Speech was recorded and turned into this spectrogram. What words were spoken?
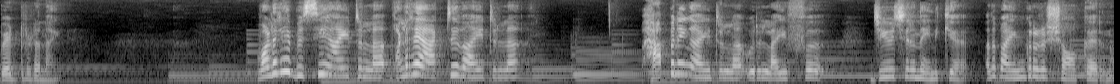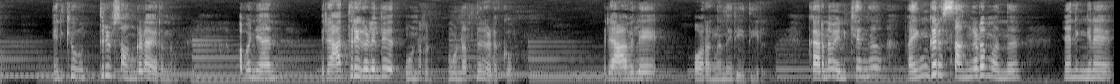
ബെഡ് റിഡനായി വളരെ ബിസി ആയിട്ടുള്ള വളരെ ആക്റ്റീവ് ആയിട്ടുള്ള ഹാപ്പനിങ് ആയിട്ടുള്ള ഒരു ലൈഫ് ജീവിച്ചിരുന്ന എനിക്ക് അത് ഭയങ്കര ഒരു ഷോക്കായിരുന്നു എനിക്ക് ഒത്തിരി സങ്കടമായിരുന്നു അപ്പോൾ ഞാൻ രാത്രികളിൽ ഉണർ ഉണർന്നു കിടക്കും. രാവിലെ ഉറങ്ങുന്ന രീതിയിൽ. കാരണം എനിക്കങ്ങ് ഭയങ്കര സങ്കടം വന്ന് ഞാനിങ്ങനെ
